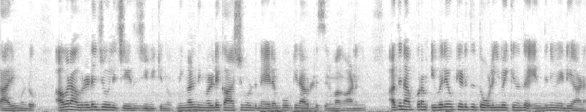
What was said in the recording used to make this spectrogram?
കാര്യമുണ്ടോ? അവർ അവരുടെ ജോലി ചെയ്ത് ജീവിക്കുന്നു. നിങ്ങൾ നിങ്ങളുടെ കാശ് കൊണ്ട് നേരം പോക്കിന് അവരുടെ സിനിമ കാണുന്നു. അതിനപ്പുറം ഇവരെയൊക്കെ എടുത്ത് തോളിൽ വെക്കുന്നത് എന്തിനു വേണ്ടിയാണ്?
